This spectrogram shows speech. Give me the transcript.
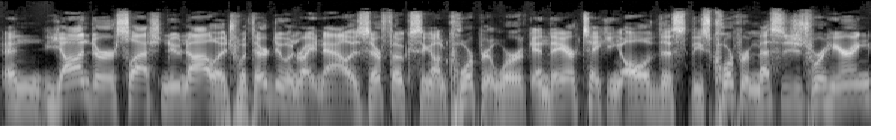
And Yonder slash New Knowledge, what they're doing right now is they're focusing on corporate work and they are taking all of this, these corporate messages we're hearing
